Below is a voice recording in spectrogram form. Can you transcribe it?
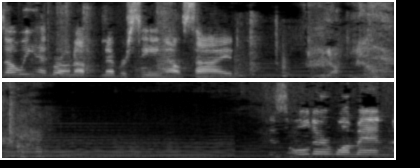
Zoe had grown up never seeing outside. This older woman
